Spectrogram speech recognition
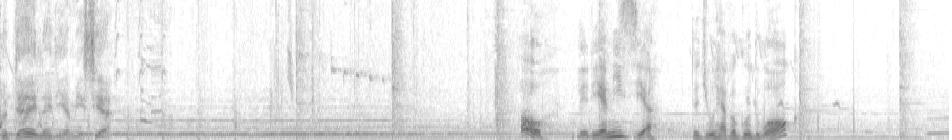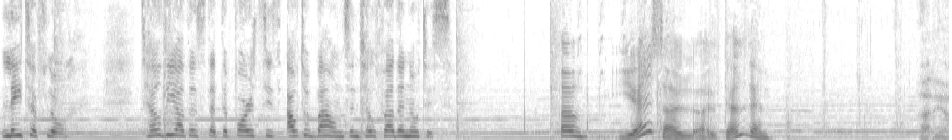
Good day, Lady Amicia. Oh, Lady Amicia, did you have a good walk? Later, Flo. Tell the others that the forest is out of bounds until further notice. Uh, yes, I'll, I'll tell them. Alia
